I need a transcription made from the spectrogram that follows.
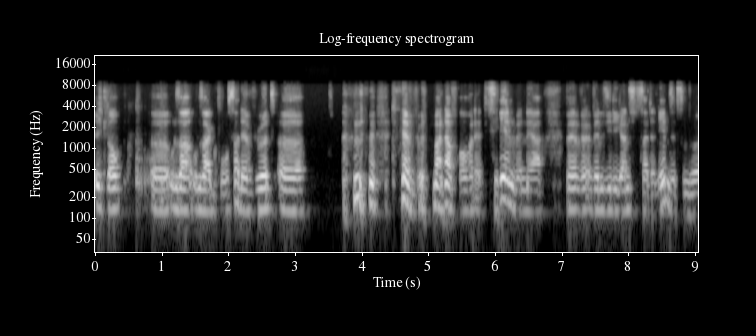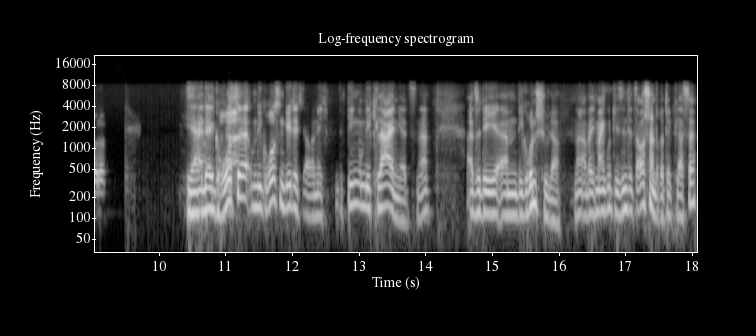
ich glaube, äh, unser, unser Großer, der wird, äh, der wird meiner Frau was erzählen, wenn, der, wenn sie die ganze Zeit daneben sitzen würde. Ja, der Große, ja. um die Großen geht es ja auch nicht. Es ging um die Kleinen jetzt, ne? Also die, ähm, die Grundschüler. Ne? Aber ich meine, gut, die sind jetzt auch schon dritte Klasse.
